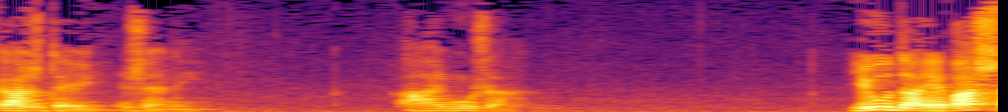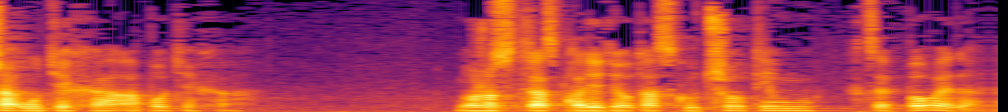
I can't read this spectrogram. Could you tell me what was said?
každej ženy. A aj muža. Júda je vaša útecha a potecha. Možno si teraz kladete otázku, čo tým chce povedať.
